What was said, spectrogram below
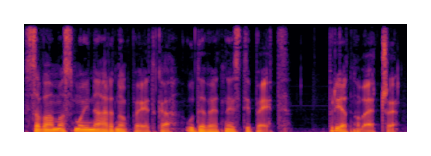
Sa vama smo i narednog petka u 19.5. Prijatno veče.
